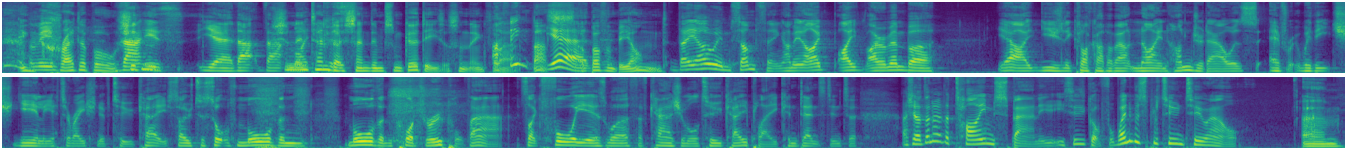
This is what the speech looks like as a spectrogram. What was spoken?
That's incredible. That Shouldn't- is. Yeah. That. That. Should Nintendo send him some goodies or something for I that? think- That's yeah. above and beyond. They owe him something. I mean, I. I. I remember. Yeah, I usually clock up about 900 hours every with each yearly iteration of 2K. So to sort of more than more than quadruple that, it's like four years worth of casual 2K play condensed into. Actually, I don't know the time span. He, he's got. When was Splatoon 2 out? Um,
